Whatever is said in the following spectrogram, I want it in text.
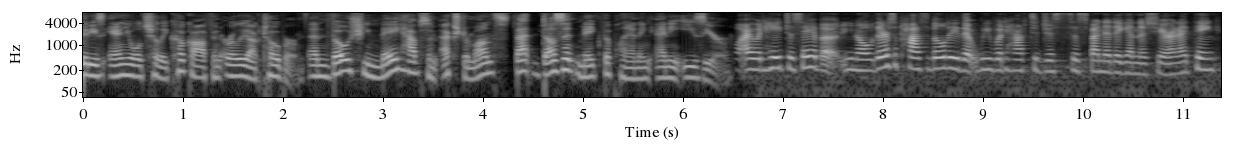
city's annual chili cook-off in early October, and though she may have some extra months, that doesn't make the planning any easier. I would hate to say it, but you know, there's a possibility that we would have to just suspend it again this year, and I think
